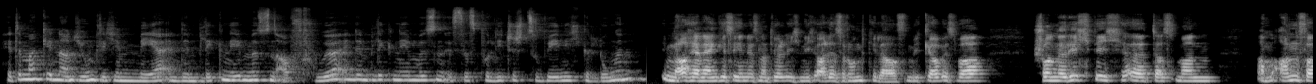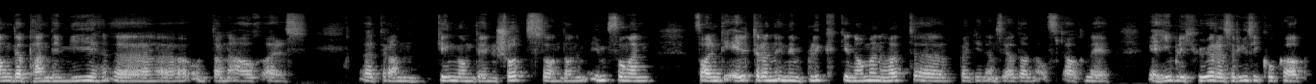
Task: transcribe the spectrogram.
Hätte man Kinder und Jugendliche mehr in den Blick nehmen müssen, auch früher in den Blick nehmen müssen? Ist das politisch zu wenig gelungen? Im Nachhinein gesehen ist natürlich nicht alles rund gelaufen. Ich glaube, es war schon richtig, dass man am Anfang der Pandemie und dann auch als äh, dran ging um den Schutz und um Impfungen, vor allem die Älteren in den Blick genommen hat, äh, bei denen es ja dann oft auch ein erheblich höheres Risiko gab,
